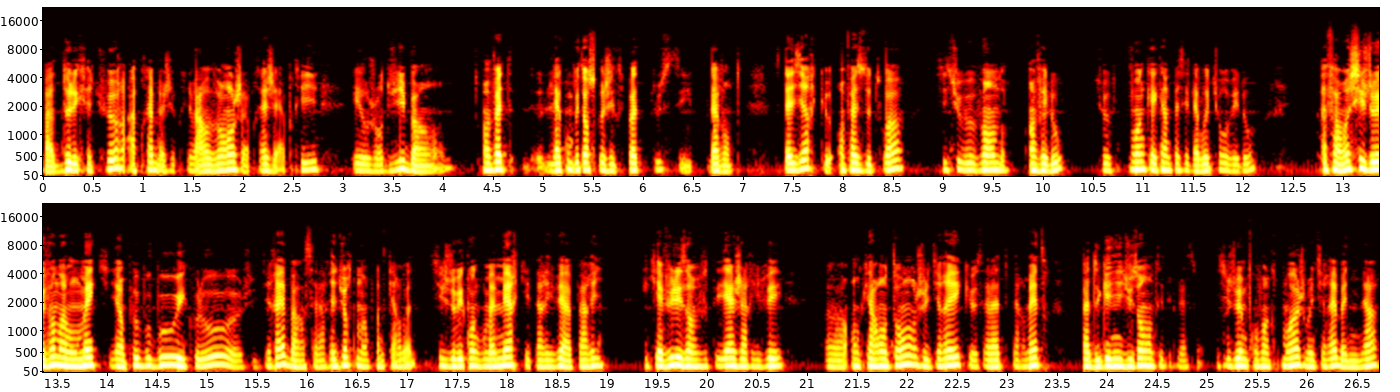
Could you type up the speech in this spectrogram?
bah, de l'écriture, après, bah, j'ai pris ma revanche, après, j'ai appris. Et aujourd'hui, ben, en fait, la compétence que j'exploite plus, c'est la vente. C'est-à-dire qu'en face de toi, si tu veux vendre un vélo, tu veux convaincre quelqu'un de passer de la voiture au vélo, Enfin, moi, si je devais vendre à mon mec qui est un peu bobo, écolo, euh, je dirais, ben, ça va réduire ton empreinte carbone. Si je devais convaincre ma mère qui est arrivée à Paris et qui a vu les embouteillages arriver euh, en 40 ans, je dirais que ça va te permettre bah, de gagner du temps dans tes déplacements. Et si je devais me convaincre moi, je me dirais, bah, Nina,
